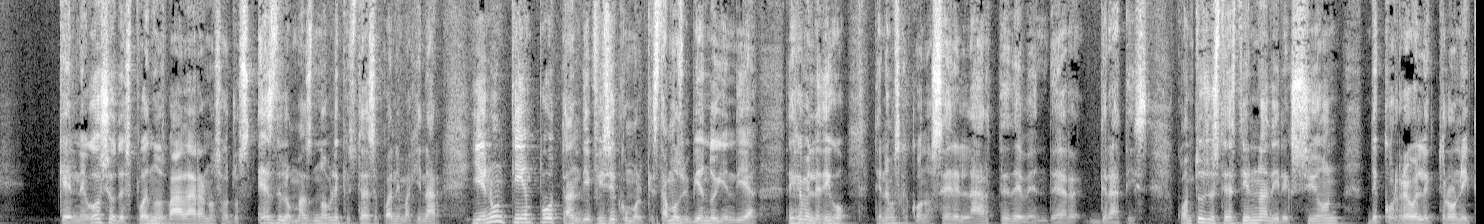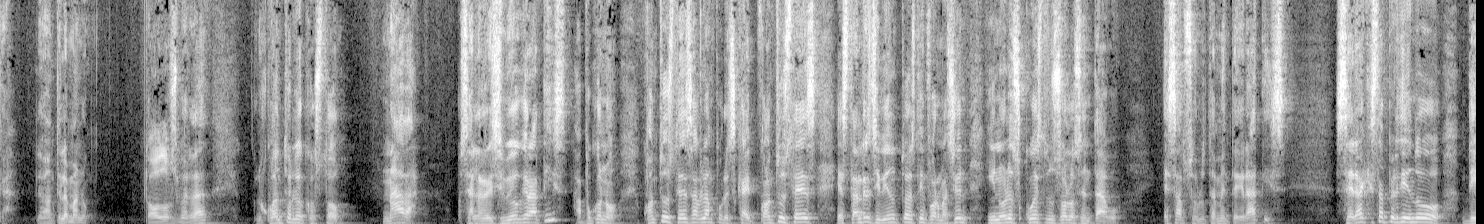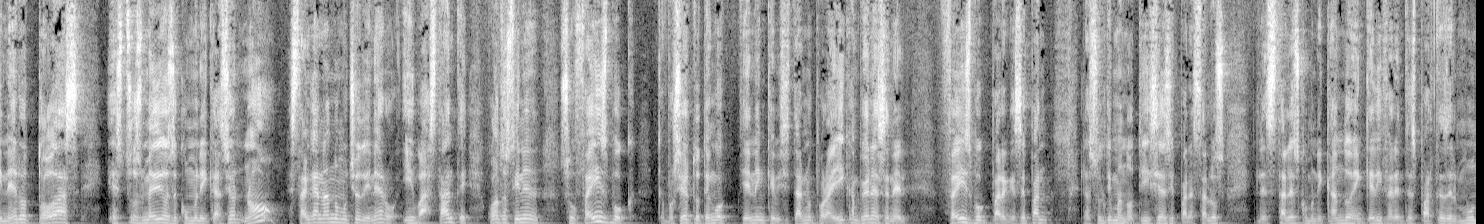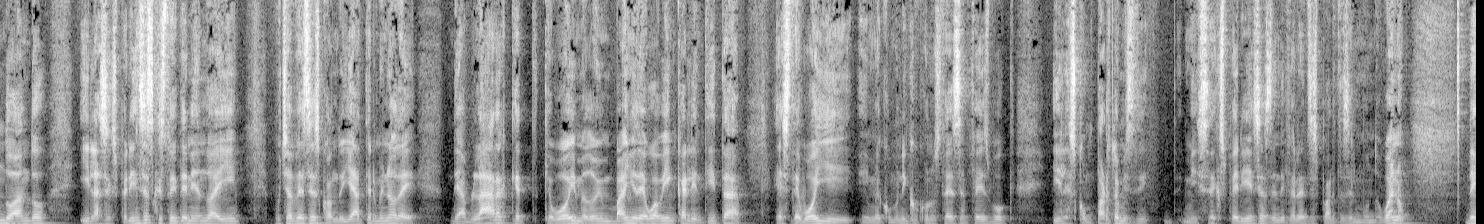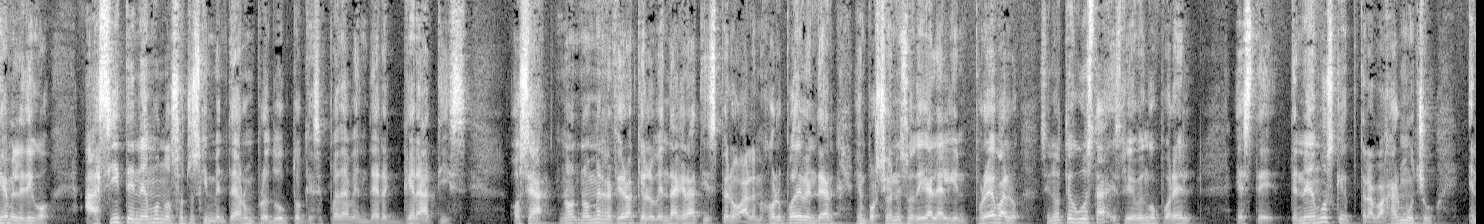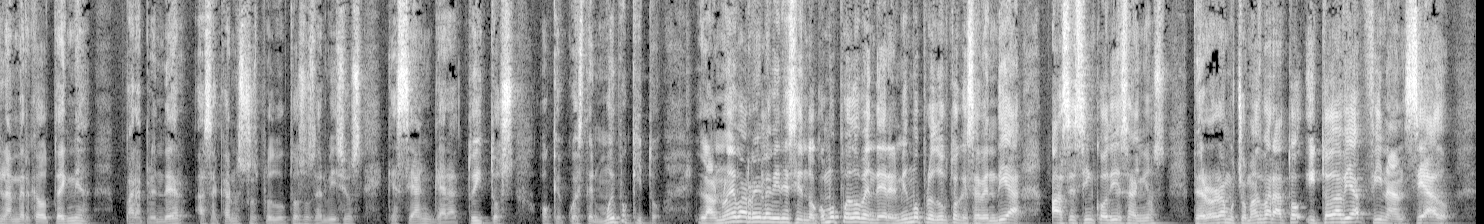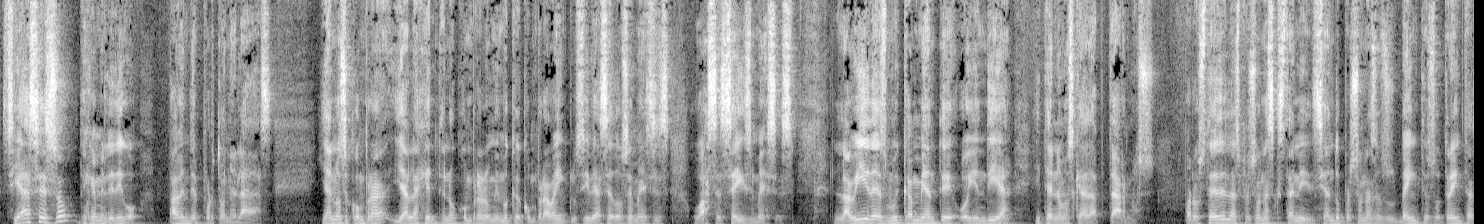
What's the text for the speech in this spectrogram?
que el negocio después nos va a dar a nosotros. Es de lo más noble que ustedes se puedan imaginar. Y en un tiempo tan difícil como el que estamos viviendo hoy en día, déjenme le digo, tenemos que conocer el arte de vender gratis. ¿Cuántos de ustedes tienen una dirección de correo electrónica? Levante la mano. Todos, ¿verdad? ¿Cuánto le costó? Nada. O sea, ¿la recibió gratis? ¿A poco no? ¿Cuántos de ustedes hablan por Skype? ¿Cuántos de ustedes están recibiendo toda esta información y no les cuesta un solo centavo? Es absolutamente gratis. ¿Será que está perdiendo dinero todos estos medios de comunicación? No, están ganando mucho dinero y bastante. ¿Cuántos tienen su Facebook? Que por cierto, tengo, tienen que visitarme por ahí, campeones, en el Facebook para que sepan las últimas noticias y para estarlos, estarles comunicando en qué diferentes partes del mundo ando y las experiencias que estoy teniendo ahí. Muchas veces cuando ya termino de, de hablar, que, voy y me doy un baño de agua bien calientita, este, voy y, y me comunico con ustedes en Facebook y les comparto mis, mis experiencias en diferentes partes del mundo. Bueno, déjeme le digo, así tenemos nosotros que inventar un producto que se pueda vender gratis. O sea, no, no me refiero a que lo venda gratis, pero a lo mejor lo puede vender en porciones o dígale a alguien, pruébalo. Si no te gusta, esto yo vengo por él. Este, tenemos que trabajar mucho en la mercadotecnia para aprender a sacar nuestros productos o servicios que sean gratuitos o que cuesten muy poquito. La nueva regla viene siendo cómo puedo vender el mismo producto que se vendía hace 5 o 10 años, pero ahora mucho más barato y todavía financiado. Si hace eso, déjeme le digo, va a vender por toneladas ya no se compra, ya la gente no compra lo mismo que compraba inclusive hace 12 meses o hace 6 meses. La vida es muy cambiante hoy en día y tenemos que adaptarnos. Para ustedes, las personas que están iniciando, personas en sus 20 o 30,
